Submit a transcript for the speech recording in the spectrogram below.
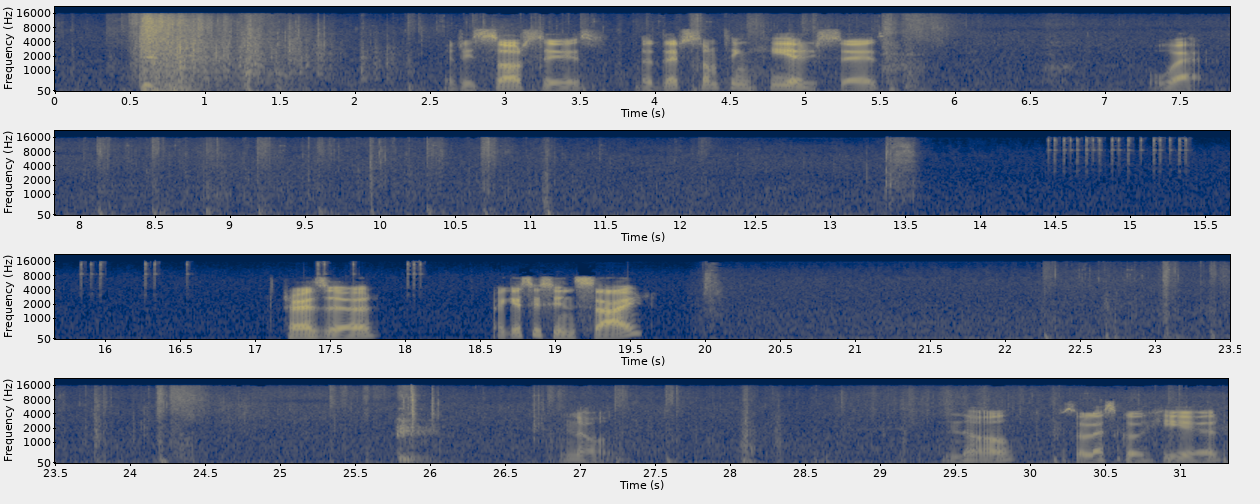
Resources. Uh, there's something here, it says. Where? Treasure. I guess it's inside. No. No. So let's go here.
